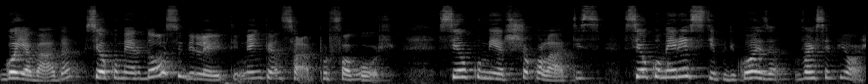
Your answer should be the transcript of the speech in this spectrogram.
goiabada, se eu comer doce de leite, nem pensar, por favor. Se eu comer chocolates, se eu comer esse tipo de coisa, vai ser pior.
